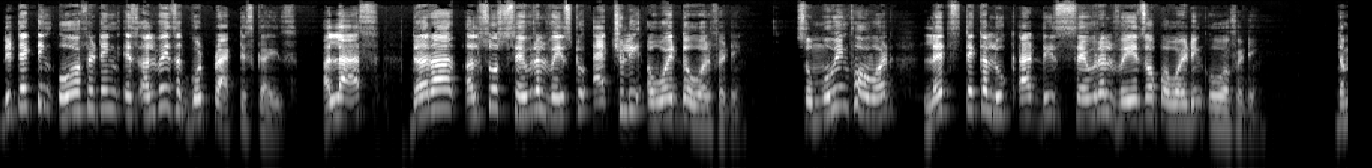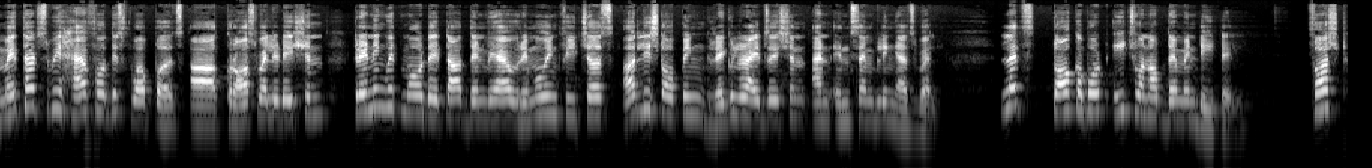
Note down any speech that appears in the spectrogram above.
Detecting overfitting is always a good practice guys. Alas, there are also several ways to actually avoid the overfitting. So moving forward, let's take a look at these several ways of avoiding overfitting. The methods we have for this purpose are cross-validation, training with more data, then we have removing features, early stopping, regularization and ensembling as well. Let's talk about each one of them in detail. First,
